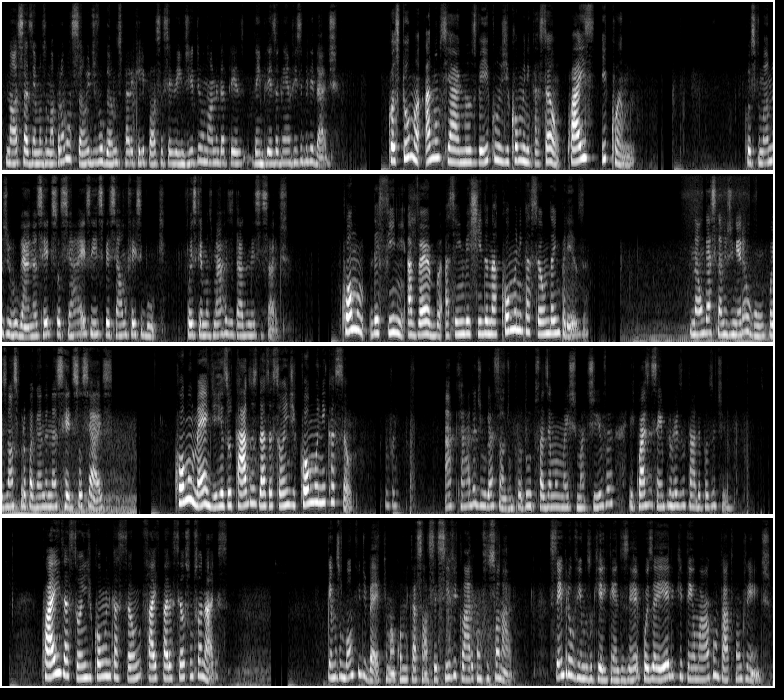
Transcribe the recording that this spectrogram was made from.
nós fazemos uma promoção e divulgamos para que ele possa ser vendido e o nome da, da empresa ganha visibilidade. Costuma anunciar nos veículos de comunicação quais e quando? Costumamos divulgar nas redes sociais, em especial no Facebook, pois temos maior resultado nesse site. Como define a verba a ser investida na comunicação da empresa? Não gastamos dinheiro algum, pois nossa propaganda é nas redes sociais. Como mede resultados das ações de comunicação? A cada divulgação de um produto, fazemos uma estimativa e quase sempre o resultado é positivo. Quais ações de comunicação faz para seus funcionários? Temos um bom feedback, uma comunicação acessível e clara com o funcionário. Sempre ouvimos o que ele tem a dizer, pois é ele que tem o maior contato com o cliente.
